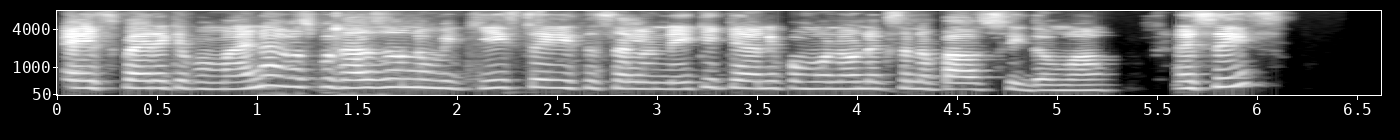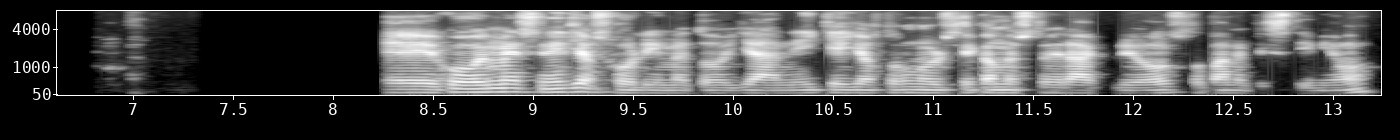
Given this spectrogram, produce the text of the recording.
Καλησπέρα και από μένα. Εγώ σπουδάζω νομική στη Θεσσαλονίκη και ανυπομονώ να ξαναπάω σύντομα. Εσείς; Εγώ είμαι στην ίδια σχολή με τον Γιάννη και γι' αυτό γνωριστήκαμε στο Ηράκλειο, στο Πανεπιστήμιο.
